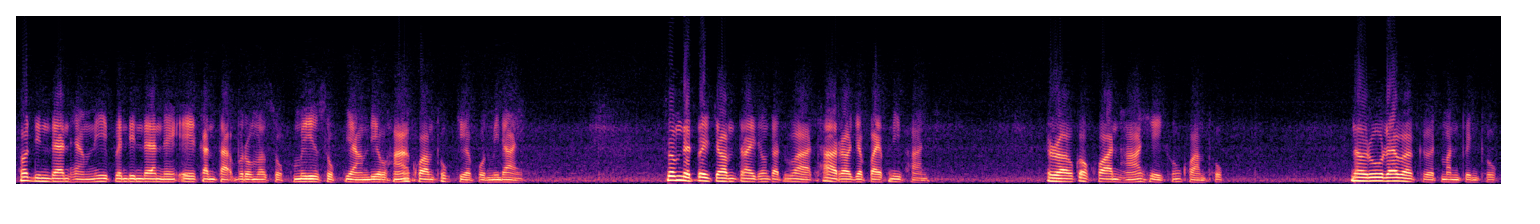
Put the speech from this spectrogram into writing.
เพราะดินแดนแห่งนี้เป็นดินแดนแห่งเอกันตะบรมสุขมีสุขอย่างเดียวหาความทุกข์เจือปนไม่ได้ สมเด็จพระจอมไตรทรงตรัสว่าถ้าเราจะไปพระนิพพาน เราก็ควานหาเหตุของความทุกข์เรารู้แล้วว่าเกิดมันเป็นทุกข์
